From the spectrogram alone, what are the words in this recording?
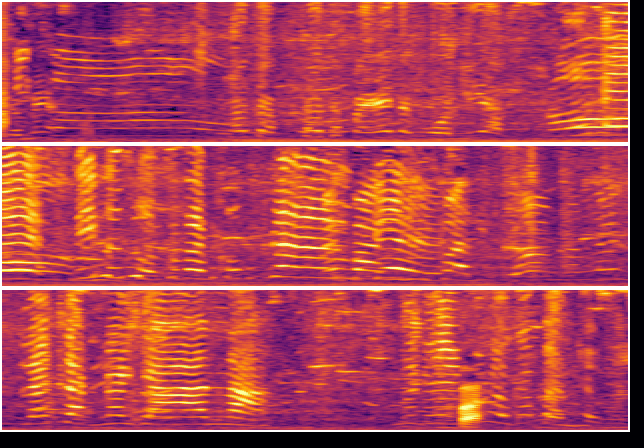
เดี๋ยวแม่ถ้าจะถ้าจะไปให้ตะโกนเรียกโอเคนี่คือสวนสวรรค์ของเราไปก่อนและจักรยานน่ะ ไป เราก็ปั่นแถวนี้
